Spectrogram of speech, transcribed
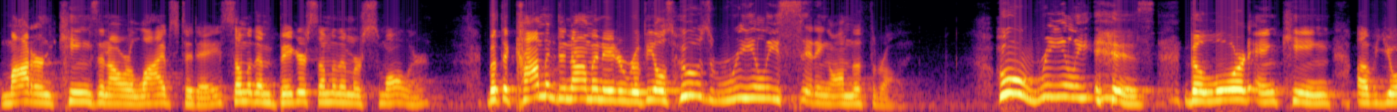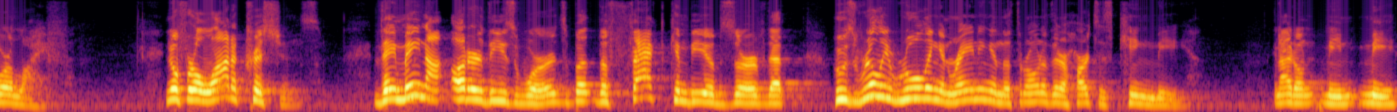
modern kings in our lives today, some of them bigger, some of them are smaller. But the common denominator reveals who's really sitting on the throne. Who really is the Lord and King of your life? You know, for a lot of Christians, they may not utter these words, but the fact can be observed that who's really ruling and reigning in the throne of their hearts is King Me. And I don't mean me,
